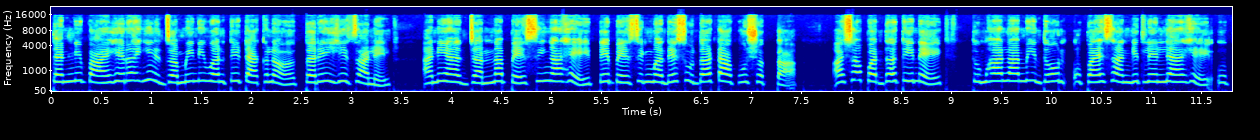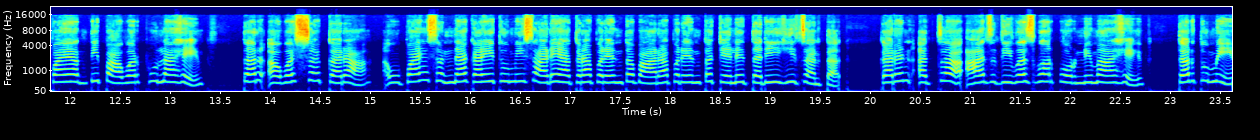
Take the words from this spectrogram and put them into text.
त्यांनी बाहेरही जमिनीवरती टाकलं तरीही चालेल. आणि ज्यांना बेसिंग आहे ते बेसिंगमध्ये सुद्धा टाकू शकता. अशा पद्धतीने तुम्हाला मी दोन उपाय सांगितलेले आहे. उपाय अगदी पॉवरफुल आहे. तर अवश्य करा. उपाय संध्याकाळी तुम्ही साडे अकरापर्यंत बारापर्यंत केले तरीही चालतात. कारण आजचा आज दिवसभर पौर्णिमा आहे. तर तुम्ही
